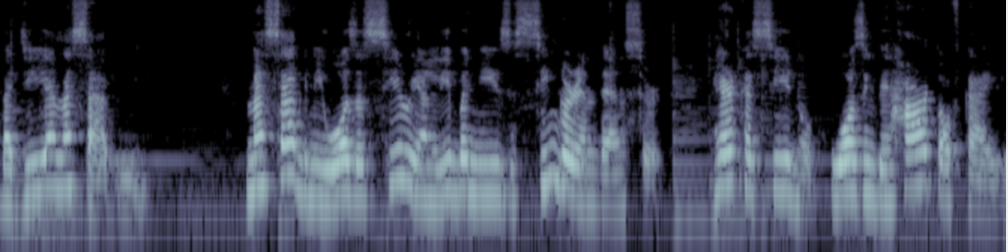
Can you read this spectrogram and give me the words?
Badia Masabni. Masabni was a Syrian Lebanese singer and dancer. Her casino was in the heart of Cairo.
